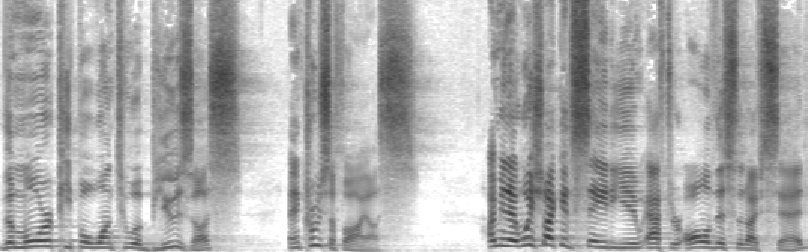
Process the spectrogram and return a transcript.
the more people want to abuse us and crucify us. I mean, I wish I could say to you, after all of this that I've said,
